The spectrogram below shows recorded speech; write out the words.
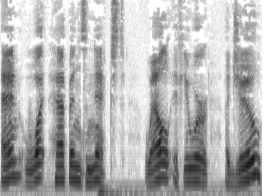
And what happens next? Well, if you were a Jew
